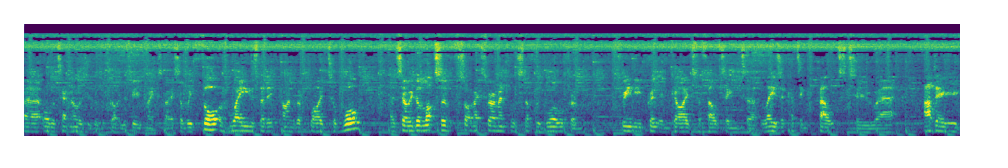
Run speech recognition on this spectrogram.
uh, all the technology that we've got in the Ffiws Makerspace. So we thought of ways that it kind of applied to wool, and so we did lots of sort of experimental stuff with wool from 3D printed guides for felting to laser cutting felt to uh, adding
